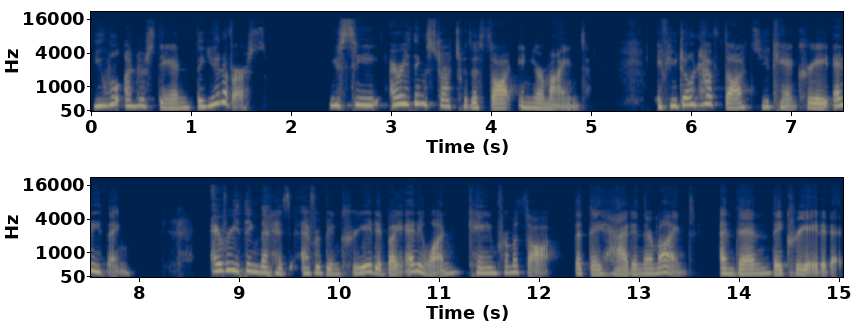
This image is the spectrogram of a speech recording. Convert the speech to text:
you will understand the universe. You see, everything starts with a thought in your mind. If you don't have thoughts, you can't create anything. Everything that has ever been created by anyone came from a thought that they had in their mind, and then they created it.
